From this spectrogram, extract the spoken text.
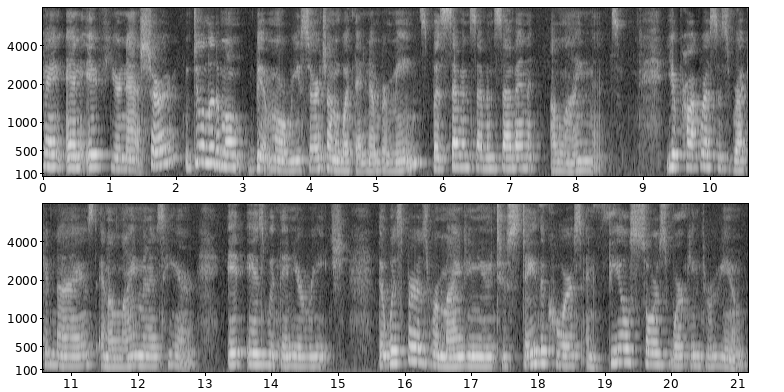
Okay, and if you're not sure, do a little more, bit more research on what that number means. But 777, alignment. Your progress is recognized and alignment is here. It is within your reach. The whisper is reminding you to stay the course and feel source working through you.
